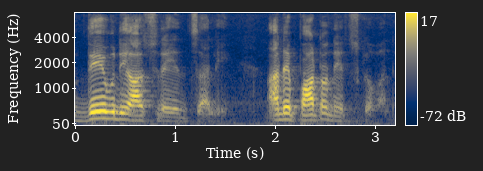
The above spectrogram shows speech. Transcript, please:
దేవుని ఆశ్రయించాలి అనే పాఠం నేర్చుకోవాలి.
